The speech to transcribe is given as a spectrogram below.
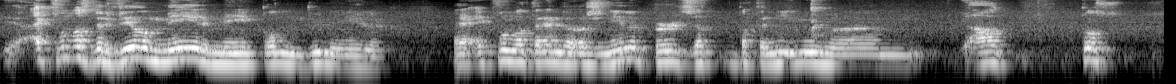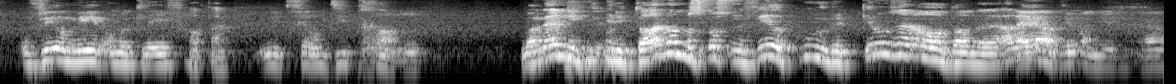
ja, ik vond dat ze er veel meer mee konden doen eigenlijk. Eh, ik vond dat er in de originele Purge dat, dat er niet genoeg. ehm, ja, het kost veel meer om het lijf had. Hè. Niet veel diepgang. Maar nee, niet, niet daarvan, maar ze kosten veel coolere kills en al dan. eh. Allee, Ah ja, op die manier. Ja.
